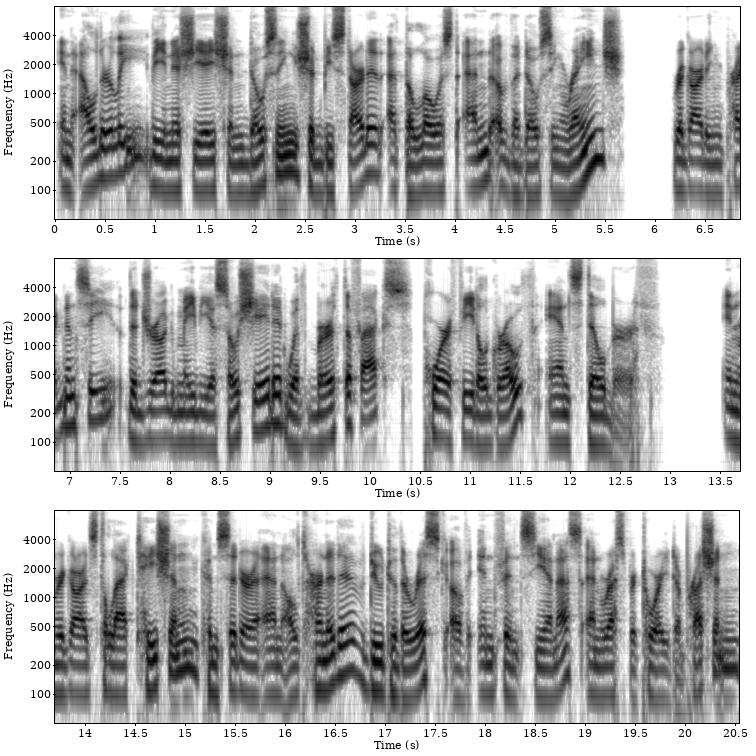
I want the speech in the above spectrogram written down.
In elderly, the initiation dosing should be started at the lowest end of the dosing range, Regarding pregnancy, the drug may be associated with birth defects, poor fetal growth, and stillbirth. In regards to lactation, consider an alternative due to the risk of infant CNS and respiratory depression.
